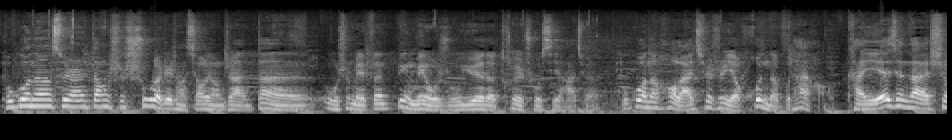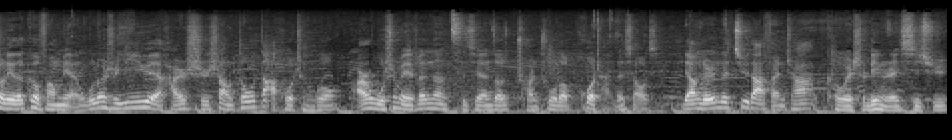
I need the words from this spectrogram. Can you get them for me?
不过呢，虽然当时输了这场销量战，但五十美分并没有如约的退出嘻哈圈。不过呢，后来确实也混得不太好。侃爷现在涉猎的各方面，无论是音乐还是时尚，都大获成功。而五十美分呢，此前则传出了破产的消息。两个人的巨大反差可谓是令人唏嘘。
